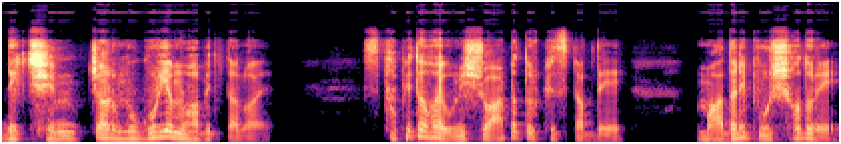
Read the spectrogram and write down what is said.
দেখছেন চর মুগুরিয়া মহাবিদ্যালয়। স্থাপিত হয় উনিশশো আটাত্তর খ্রিস্টাব্দে মাদারীপুর সদরে।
